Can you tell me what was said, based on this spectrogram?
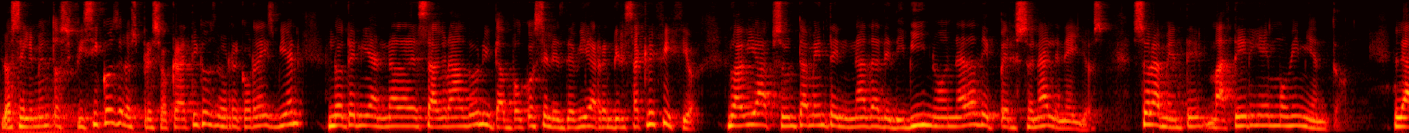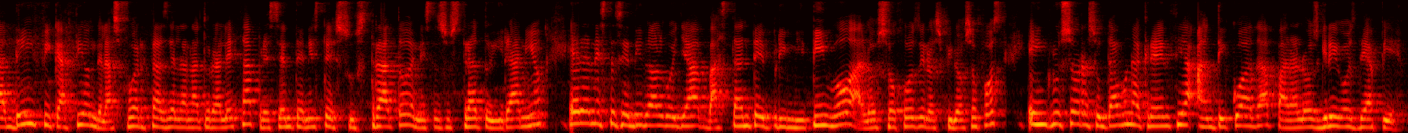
Los elementos físicos de los presocráticos, lo recordáis bien, no tenían nada de sagrado ni tampoco se les debía rendir sacrificio. No había absolutamente nada de divino, nada de personal en ellos, solamente materia en movimiento. La deificación de las fuerzas de la naturaleza presente en este sustrato, en este sustrato iranio, era en este sentido algo ya bastante primitivo a los ojos de los filósofos e incluso resultaba una creencia anticuada para los griegos de a pie.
